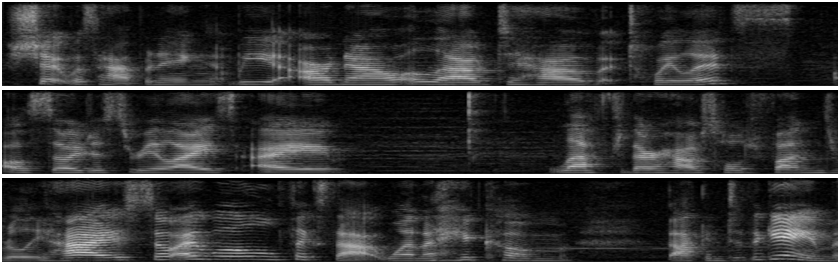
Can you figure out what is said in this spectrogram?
shit was happening. We are now allowed to have toilets also, I just realized I left their household funds really high, so I will fix that when I come back into the game.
